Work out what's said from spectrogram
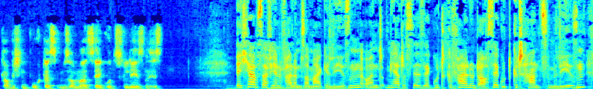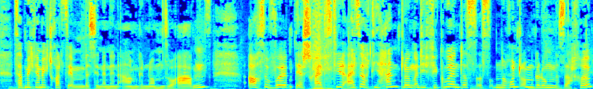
glaube ich, ein Buch, das im Sommer sehr gut zu lesen ist. Ich habe es auf jeden Fall im Sommer gelesen und mir hat es sehr, sehr gut gefallen und auch sehr gut getan zum Lesen. Es hat mich nämlich trotzdem ein bisschen in den Arm genommen, so abends. Auch sowohl der Schreibstil als auch die Handlung und die Figuren, das ist eine rundum gelungene Sache.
